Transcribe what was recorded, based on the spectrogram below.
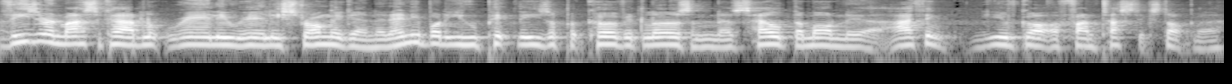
Visa and Mastercard look really, really strong again, and anybody who picked these up at COVID lows and has held them on, I think you've got a fantastic stock there.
